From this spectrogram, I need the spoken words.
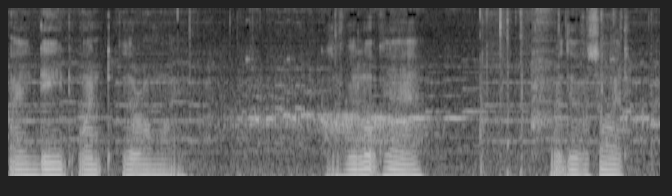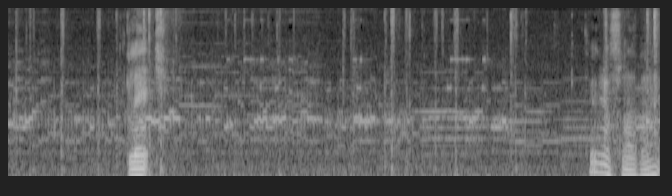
I indeed went the wrong way. If we look here, we're at the other side. Glitch. We're gonna fly back.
